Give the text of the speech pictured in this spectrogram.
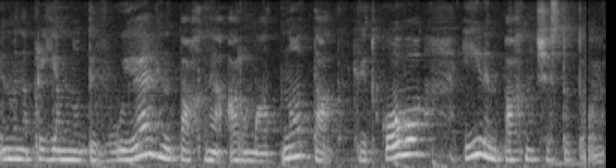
він мене приємно дивує, він пахне ароматно, так, квітково, і він пахне чистотою.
